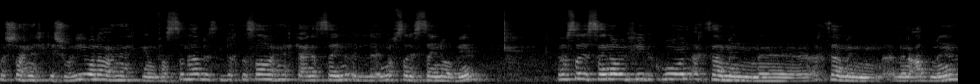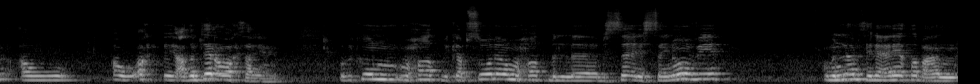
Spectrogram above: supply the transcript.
مش رح نحكي شو هي ولا رح نحكي نفصلها بس باختصار رح نحكي عن. المفصل السينوفي. المفصل السينوفي فيه بيكون أكثر من آه، أكثر من من عظمة أو أو أك... عظمتين أو أكثر يعني. وبيكون محاط بكبسولة ومحاط بال- بالسائل السينوفي ومن الأمثلة عليه طبعا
